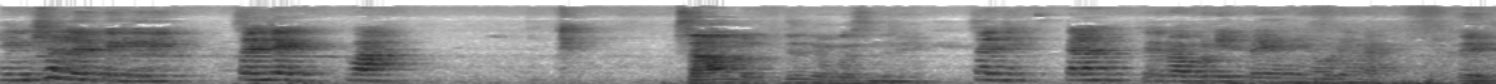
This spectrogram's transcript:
டென்ஷன்ல இருக்கு கிரி. சஞ்சய் வா. சாம்பல் திரும்பி உட்காந்து செஞ்சு நீ சஞ்சய் கிளம்பு. சரிப்பா கூட்டிட்டு போய் நீ விடுங்க. ஏய்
